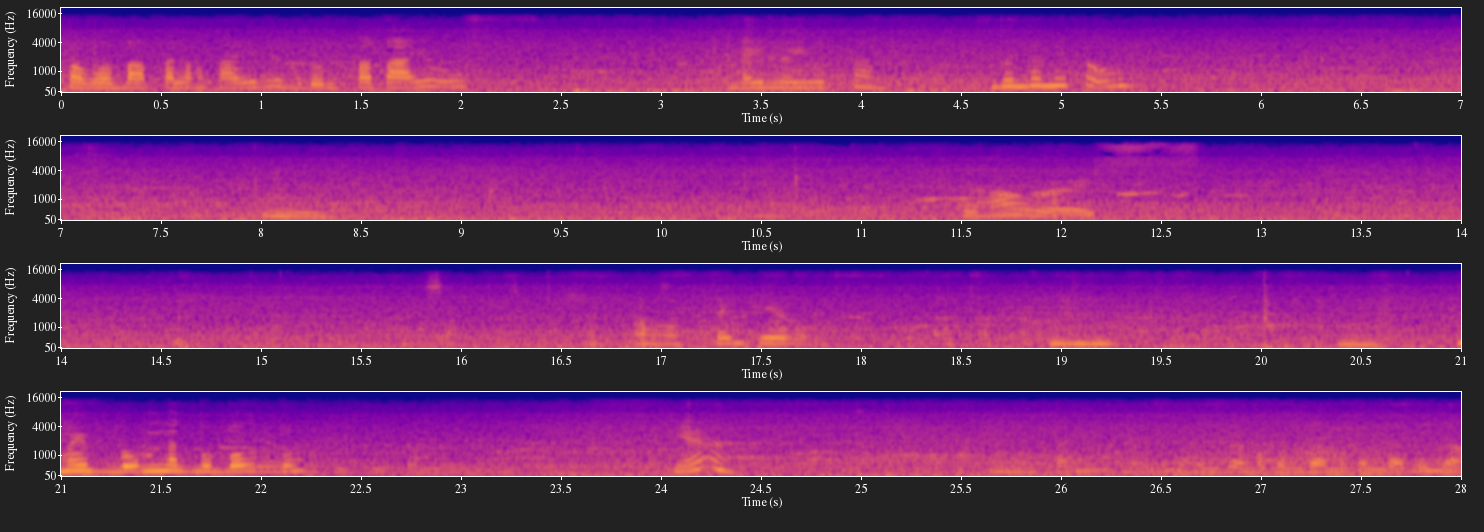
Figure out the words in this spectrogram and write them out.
Pababa pa lang tayo dito. Doon pa tayo. Oh. Layo-layo pa. Ganda nito oh. Hmm. Flowers. Oh, thank you. May boom nagbo-boat to. Yeah. Hmm, parang- Maganda, maganda, maganda. Teka.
